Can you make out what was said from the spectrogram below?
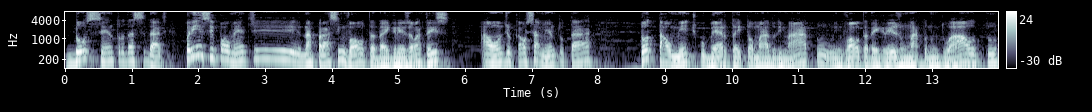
do centro da cidade, principalmente na praça em volta da igreja matriz, aonde o calçamento está totalmente coberto aí, tomado de mato, em volta da igreja um mato muito alto,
